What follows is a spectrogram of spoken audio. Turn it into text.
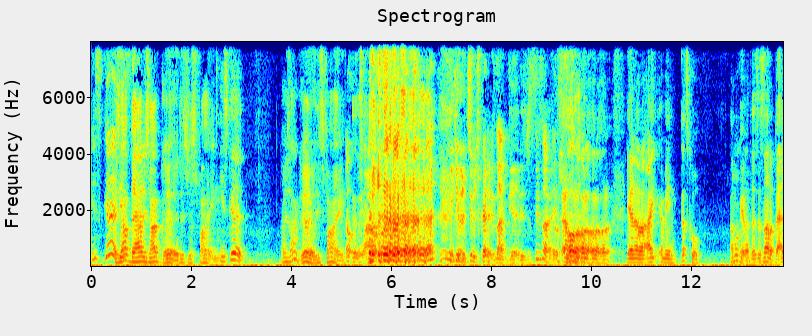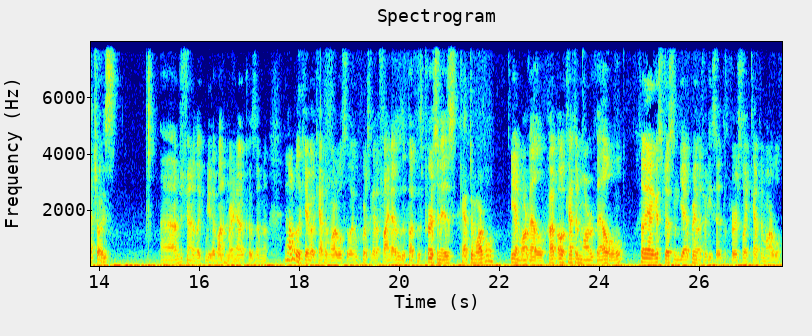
He's good. He's not bad. He's not good. He's just fine. He's good. no, he's not good. He's fine. Oh wow! You're giving him too much credit. He's not good. He's just he's alright. hold on, hold on, hold on, hold on. Yeah, no, I, I mean, that's cool. I'm okay with this. It's not a bad choice. Uh, I'm just trying to like read up on him right now because I'm. Uh, you know, I don't really care about Captain Marvel, so like, of course I gotta find out who the fuck this person is. Captain Marvel. Yeah, Marvel. Cap- Oh, Captain Marvel. So yeah, I guess Justin. Yeah, pretty much what he said. The first like Captain Marvel.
